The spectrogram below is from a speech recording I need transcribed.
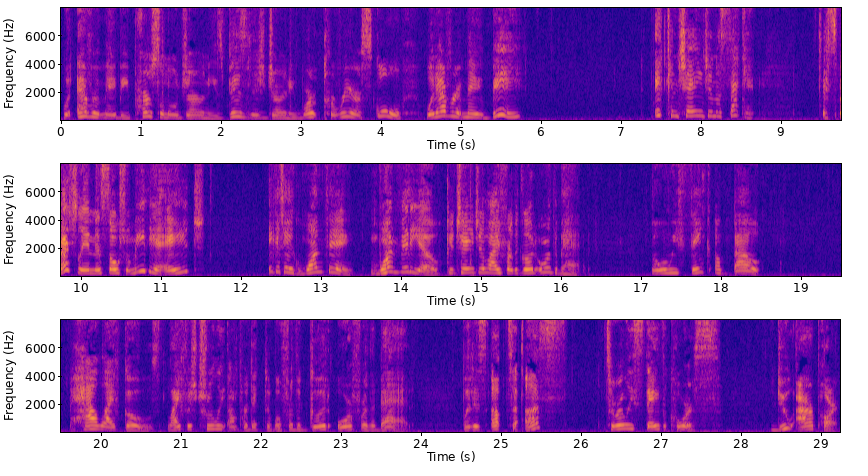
whatever it may be personal journeys, business journey, work, career, school, whatever it may be it can change in a second, especially in this social media age. It can take one thing, one video could change your life for the good or the bad. But when we think about how life goes, life is truly unpredictable for the good or for the bad. But it's up to us to really stay the course, do our part.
